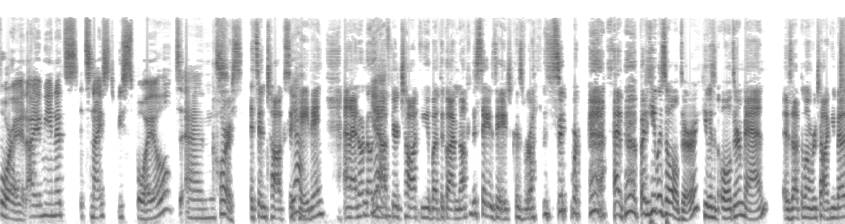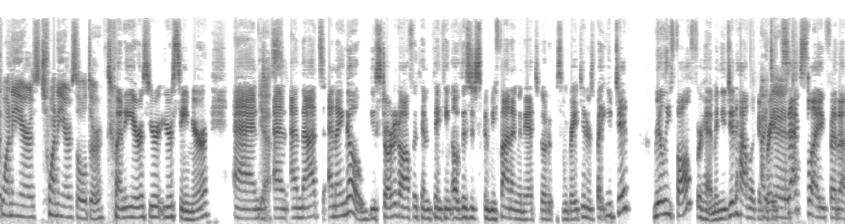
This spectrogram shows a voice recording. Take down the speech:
for it. I mean, it's, it's nice to be spoiled and Of course, it's intoxicating. And I don't know now if you're talking about the guy. I'm not going to say his age because we're on Zoomer. And, but he was older. He was an older man. Is that the one we're talking about? 20 years, 20 years older. 20 years your your senior and Yes. and and that's and I know you started off with him thinking oh this is just going to be fun I'm going to get to go to some great dinners but you did really fall for him and you did have like a I great did. sex life and a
